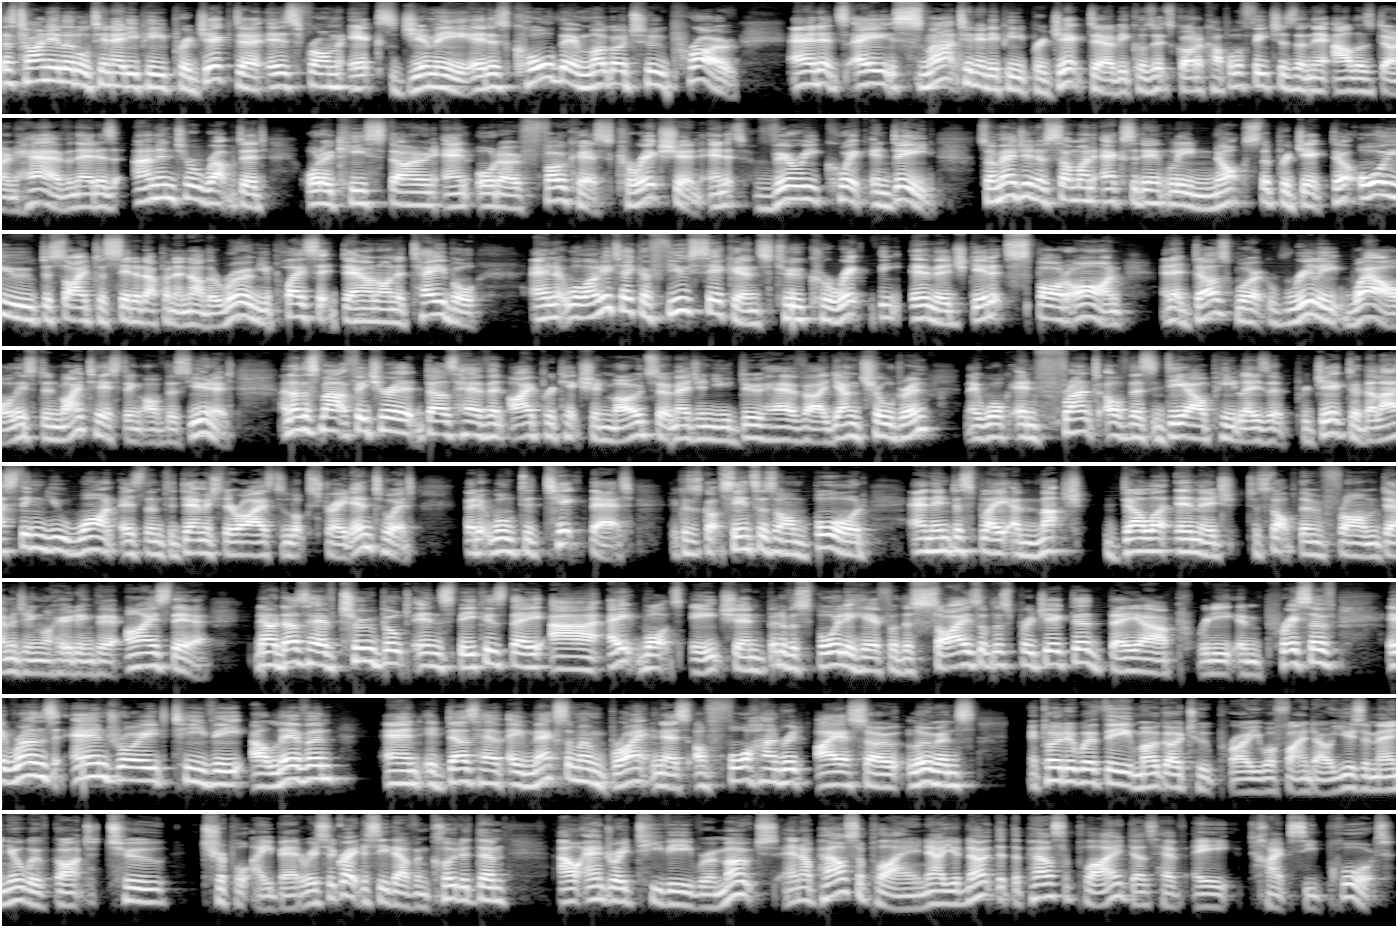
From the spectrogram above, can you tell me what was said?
This tiny little 1080p projector is from XGIMI. It is called their Mogo 2 Pro. And it's a smart 1080p projector because it's got a couple of features in there others don't have, and that is uninterrupted auto keystone and auto focus correction, and it's very quick indeed. So imagine if someone accidentally knocks the projector, or you decide to set it up in another room, you place it down on a table, and it will only take a few seconds to correct the image, get it spot on, and it does work really well, at least in my testing of this unit. Another smart feature, it does have an eye protection mode, so imagine you do have uh, young children, they walk in front of this DLP laser projector. The last thing you want is them to damage their eyes to look straight into it, but it will detect that because it's got sensors on board and then display a much duller image to stop them from damaging or hurting their eyes there. Now it does have two built-in speakers. They are 8 watts each and bit of a spoiler here for the size of this projector. They are pretty impressive. It runs Android TV 11 and it does have a maximum brightness of 400 ISO lumens. Included with the Mogo 2 Pro, you will find our user manual. We've got two AAA batteries, so great to see they've included them our Android TV remote, and our power supply. Now, you'd note that the power supply does have a Type-C port.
